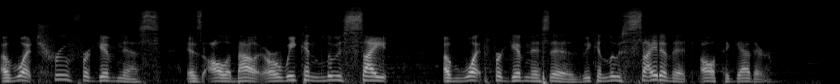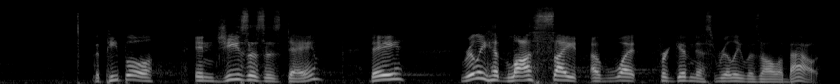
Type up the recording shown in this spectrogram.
of what true forgiveness is all about, or we can lose sight of what forgiveness is. We can lose sight of it altogether. The people in Jesus' day, they really had lost sight of what forgiveness really was all about.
